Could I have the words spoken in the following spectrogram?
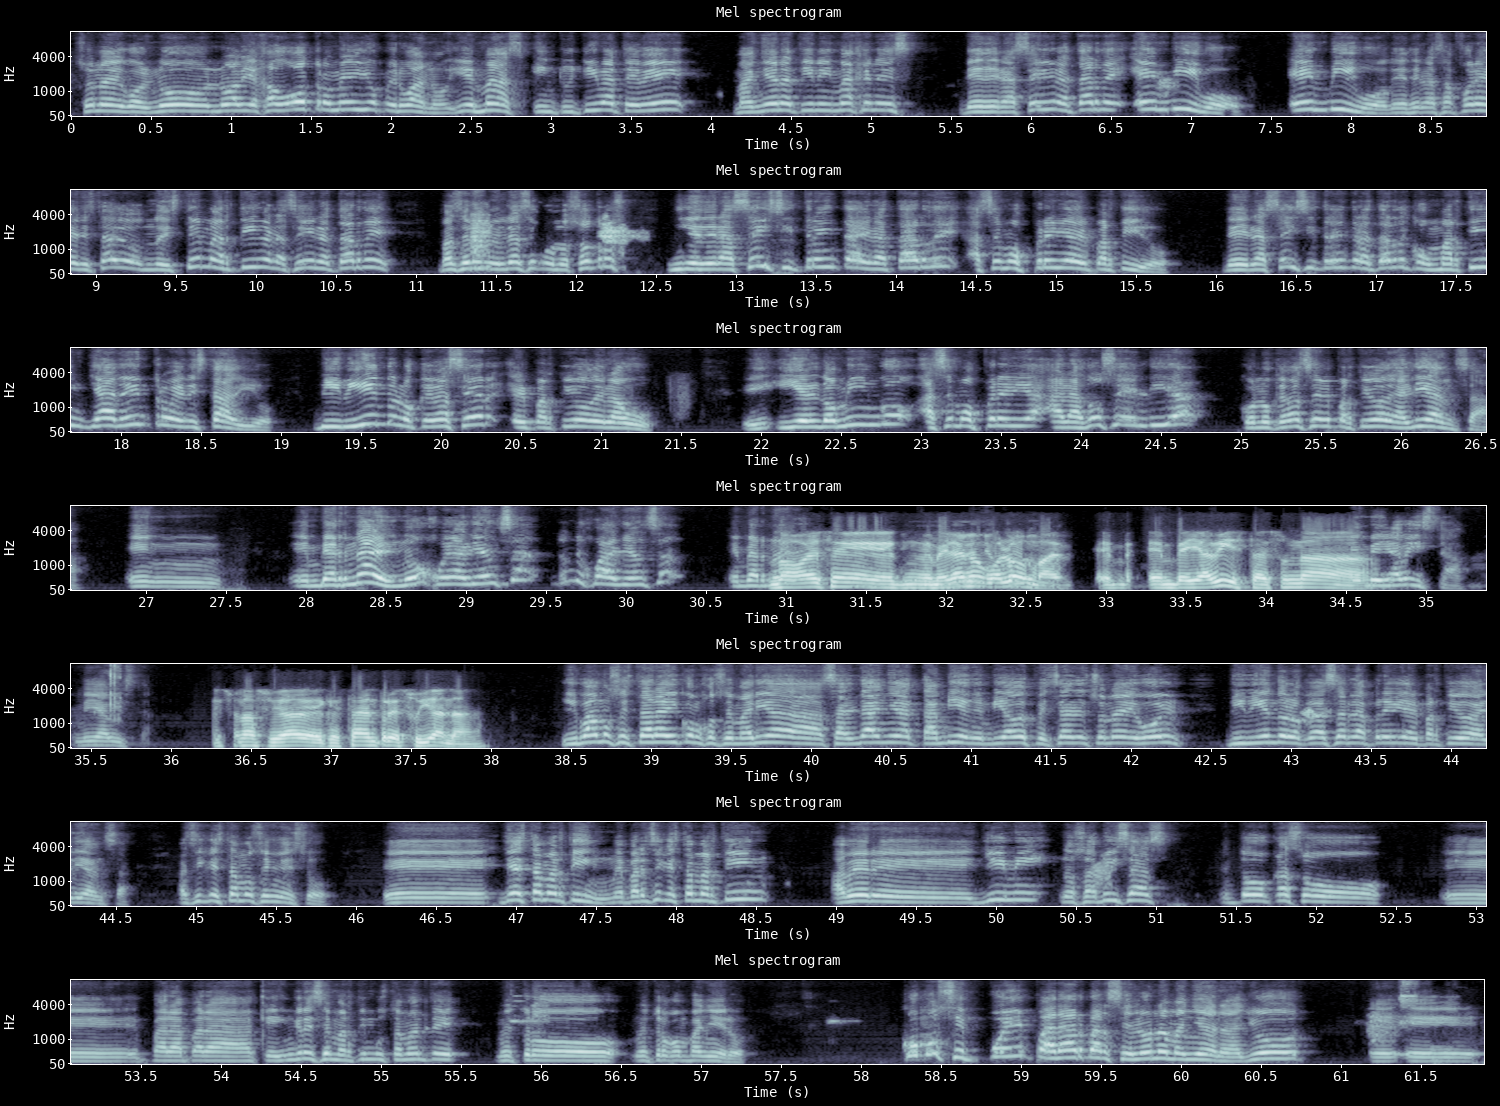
Zona de gol, no, no ha viajado otro medio peruano. Y es más, Intuitiva TV mañana tiene imágenes desde las 6 de la tarde en vivo, en vivo, desde las afueras del estadio, donde esté Martín a las 6 de la tarde, va a hacer un enlace con nosotros. Y desde las 6 y 30 de la tarde hacemos previa del partido. de las 6 y 30 de la tarde con Martín ya dentro del estadio, viviendo lo que va a ser el partido de la U. Y el domingo hacemos previa a las 12 del día con lo que va a ser el partido de Alianza en, en Bernal, ¿no? ¿Juega Alianza? ¿Dónde juega Alianza? ¿En Bernal? No, es en, en Verano Coloma, en, en Bellavista, es una, En Bellavista, en Bellavista. es una ciudad que está dentro de Sullana. Y vamos a estar ahí con José María Saldaña, también enviado especial de zona de gol, viviendo lo que va a ser la previa del partido de Alianza. Así que estamos en eso. Eh, ya está Martín, me parece que está Martín. A ver, eh, Jimmy, nos avisas, en todo caso, eh, para, para que ingrese Martín Bustamante, nuestro, nuestro compañero. ¿Cómo se puede parar Barcelona mañana? Yo eh, eh,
